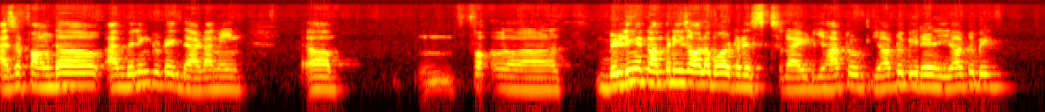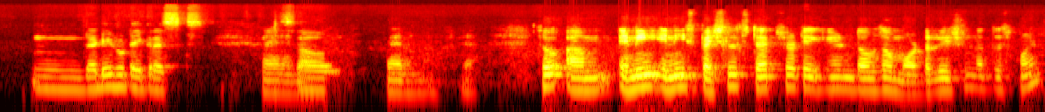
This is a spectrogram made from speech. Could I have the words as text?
as a founder, I'm willing to take that. I mean, uh, uh, building a company is all about risks, right? You have to you have to be ready. You have to be mm, ready to take risks. Fair so, enough. Fair enough. Yeah. So, um, any any special steps you're taking in terms of moderation at this point?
